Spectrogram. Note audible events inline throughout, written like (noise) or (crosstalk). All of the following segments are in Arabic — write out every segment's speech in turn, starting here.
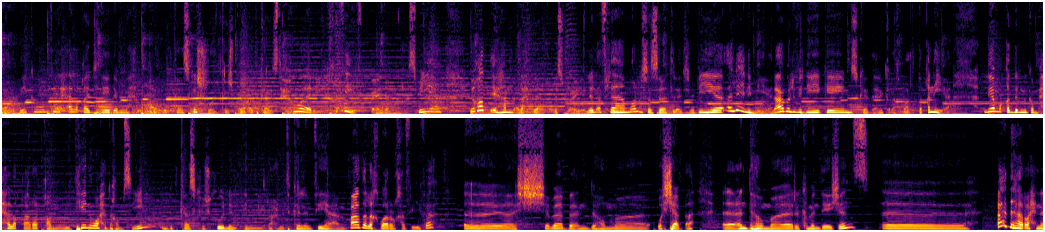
وسهلا فيكم في حلقة جديدة من حلقات بودكاست كشكول كشكول بودكاست حواري خفيف بعيد عن الرسميه يغطي أهم الأحداث الأسبوعية للأفلام والمسلسلات الأجنبية الأنمي ألعاب ال video games وكذلك الأخبار التقنية. اليوم أقدم لكم حلقة رقم 251 من بودكاست كشكول للانمي راح نتكلم فيها عن بعض الأخبار الخفيفة. آه، الشباب عندهم آه، والشابة آه، عندهم recommendations بعدها راح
